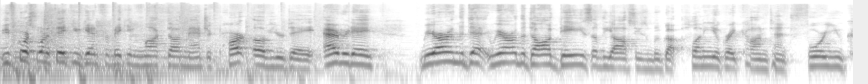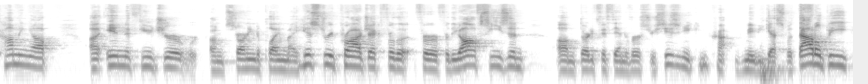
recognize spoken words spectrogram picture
We of course want to thank you again for making Locked On Magic part of your day every day. We are in the de- we are in the dog days of the offseason. We've got plenty of great content for you coming up uh, in the future. I'm starting to plan my history project for the for for the offseason, um, 35th anniversary season. You can maybe guess what that'll be.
